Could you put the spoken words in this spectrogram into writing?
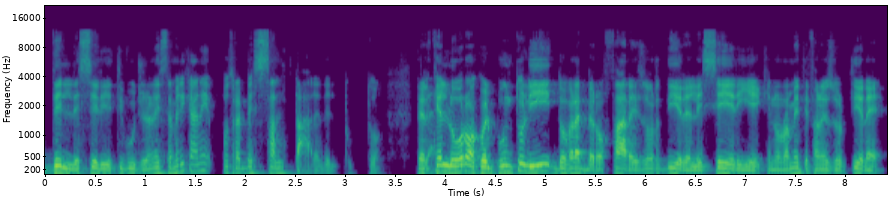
delle serie TV generaliste americane potrebbe saltare del tutto, perché Bello. loro a quel punto lì dovrebbero far esordire le serie che normalmente fanno esordire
